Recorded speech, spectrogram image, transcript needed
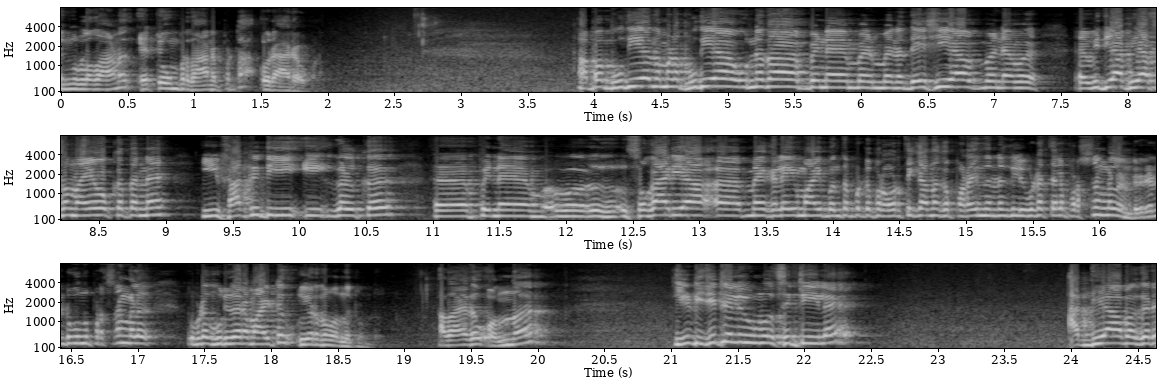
എന്നുള്ളതാണ് ഏറ്റവും പ്രധാനപ്പെട്ട ഒരു ആരോപണം. അപ്പോൾ പുതിയ നമ്മുടെ പുതിയ ഉന്നത പിന്നെ പിന്നെ ദേശീയ പിന്നെ വിദ്യാഭ്യാസ നയമൊക്കെ തന്നെ ഈ ഫാക്കൽറ്റികൾക്ക് പിന്നെ സ്വകാര്യ മേഖലയുമായി ബന്ധപ്പെട്ട് പ്രവർത്തിക്കാമെന്നൊക്കെ പറയുന്നുണ്ടെങ്കിൽ ഇവിടെ ചില പ്രശ്നങ്ങളുണ്ട്. രണ്ട് മൂന്ന് പ്രശ്നങ്ങൾ ഇവിടെ ഗുരുതരമായിട്ട് ഉയർന്നു വന്നിട്ടുണ്ട്. അതായത് ഒന്ന് ഈ ഡിജിറ്റൽ യൂണിവേഴ്സിറ്റിയിലെ അധ്യാപകർ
